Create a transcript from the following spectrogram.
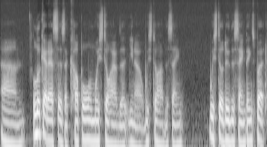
um, look at us as a couple, and we still have the, you know, we still have the same, we still do the same things, but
